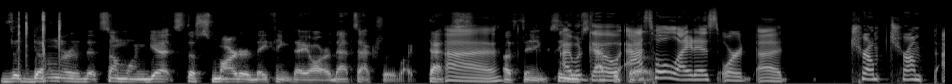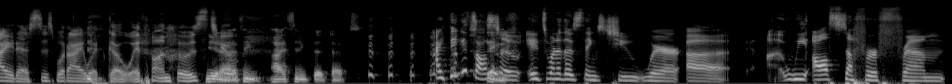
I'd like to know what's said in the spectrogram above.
the dumber that someone gets, the smarter they think they are. That's actually like that's uh, a thing. I would go apropos. assholeitis or uh, Trump Trumpitis is what I would go with on those two. Yeah, I think I think that that's I think it's Safe. also it's one of those things too where uh we all suffer from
